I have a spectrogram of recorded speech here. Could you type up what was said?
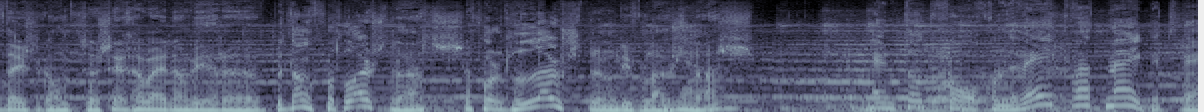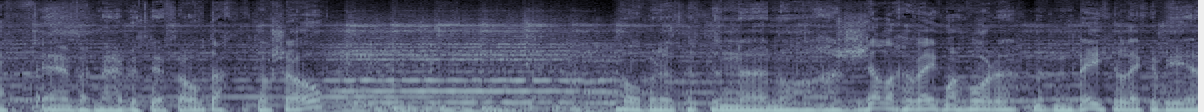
Vanaf deze kant eh, zeggen wij dan weer eh, bedankt voor het luisteren. Voor het luisteren, lieve luisteraars. En tot volgende week wat mij betreft. En wat mij betreft ook, dacht ik toch zo. We hopen dat het een, eh, nog een gezellige week mag worden. Met een beetje lekker weer.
